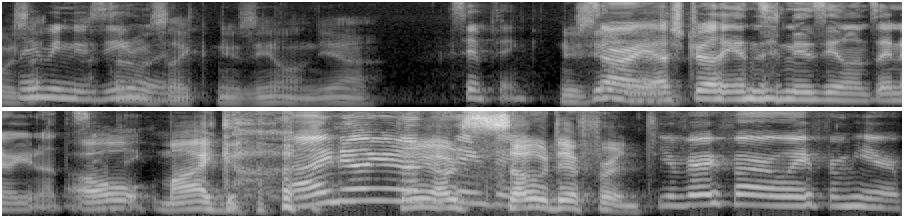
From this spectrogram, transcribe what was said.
Or was Maybe that, New I thought it was like New Zealand, yeah. Same thing. New Zealand Sorry, Australians and New Zealanders. I know you're not the same Oh thing. my god! I know you're not the same. they the are same so thing. different. You're very far away from here.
